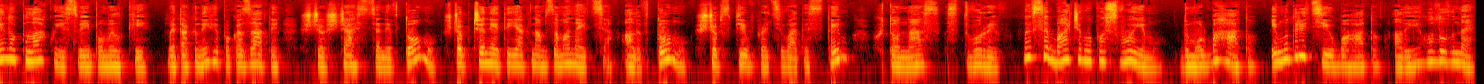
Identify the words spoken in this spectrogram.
Він оплакує свої помилки. Мета книги показати, що щастя не в тому, щоб чинити, як нам заманеться, але в тому, щоб співпрацювати з тим, хто нас створив. Ми все бачимо по-своєму. Думок багато, і мудреців багато, але і головне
